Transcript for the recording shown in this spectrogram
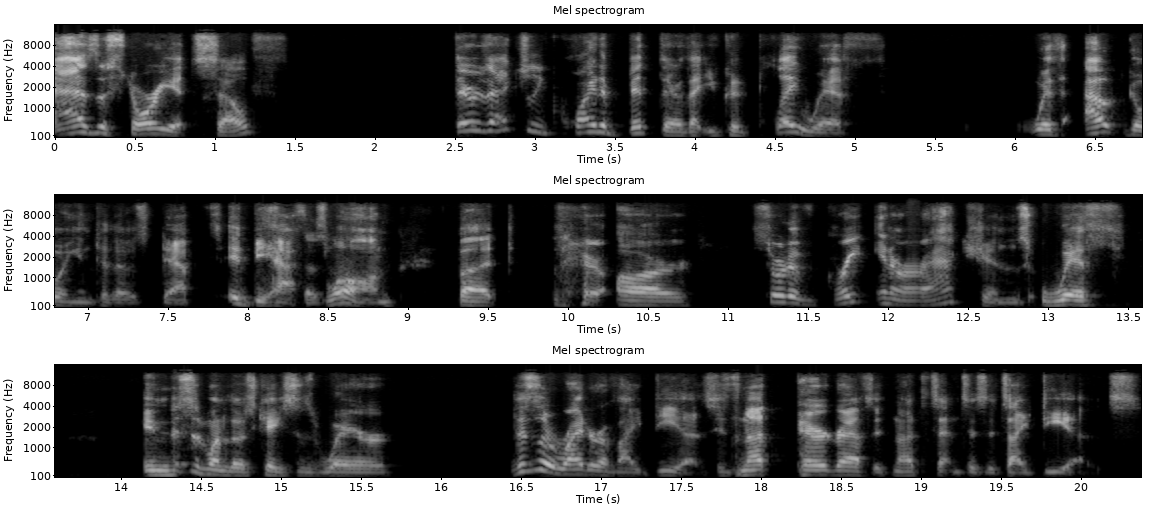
as a story itself, there's actually quite a bit there that you could play with without going into those depths, it'd be half as long, but there are sort of great interactions with, and this is one of those cases where this is a writer of ideas. It's not paragraphs, it's not sentences, it's ideas.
